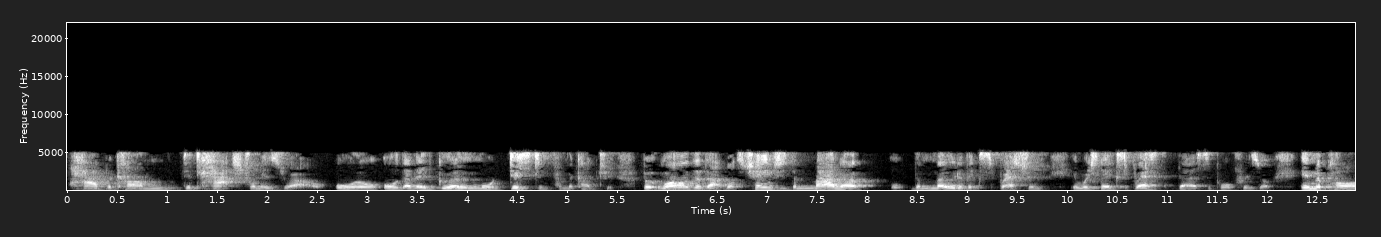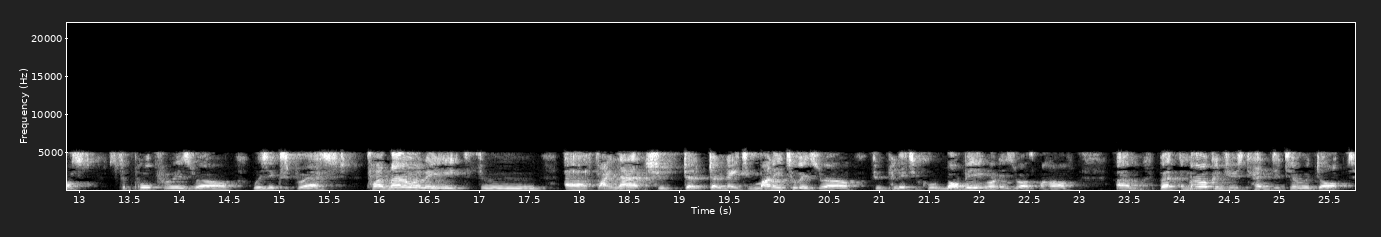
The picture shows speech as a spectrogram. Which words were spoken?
have become detached from Israel or, or that they've grown more distant from the country, but rather that what's changed is the manner, the mode of expression in which they expressed their support for Israel. In the past, support for Israel was expressed primarily through uh, financial, do- donating money to Israel, through political lobbying on Israel's behalf. Um, but American Jews tended to adopt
